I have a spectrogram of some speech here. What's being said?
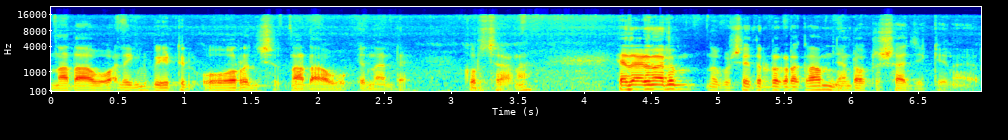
നടാവോ അല്ലെങ്കിൽ വീട്ടിൽ ഓറഞ്ച് നടാവോ എന്നതിന്റെ കുറിച്ചാണ്. ഏതായിരുന്നാലും നമുക്ക് ക്ഷേത്രത്തോട് കിടക്കാം. ഞാൻ ഡോക്ടർ ഷാജി കെ നായർ.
